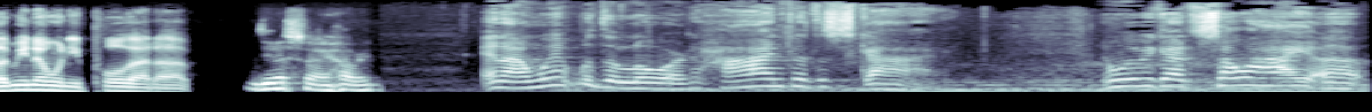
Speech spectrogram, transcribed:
Let me know when you pull that up. Yes, I have it. And I went with the Lord high into the sky, and when we got so high up,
